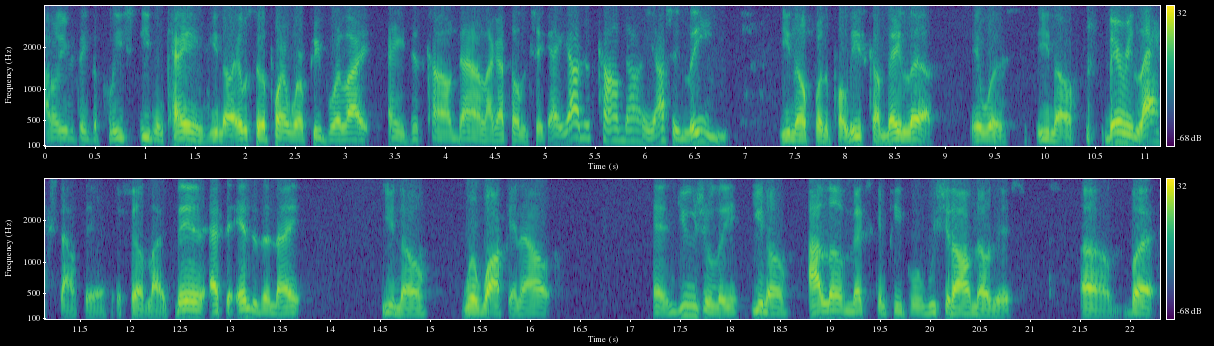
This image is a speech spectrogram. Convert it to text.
I don't even think the police even came. You know, it was to the point where people were like, "Hey, just calm down." Like I told the chick, "Hey, y'all just calm down. Y'all should leave." You know, for the police come, they left. It was, you know, very laxed out there. It felt like. Then at the end of the night, you know, we're walking out, and usually, you know, I love Mexican people. We should all know this. Um, but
